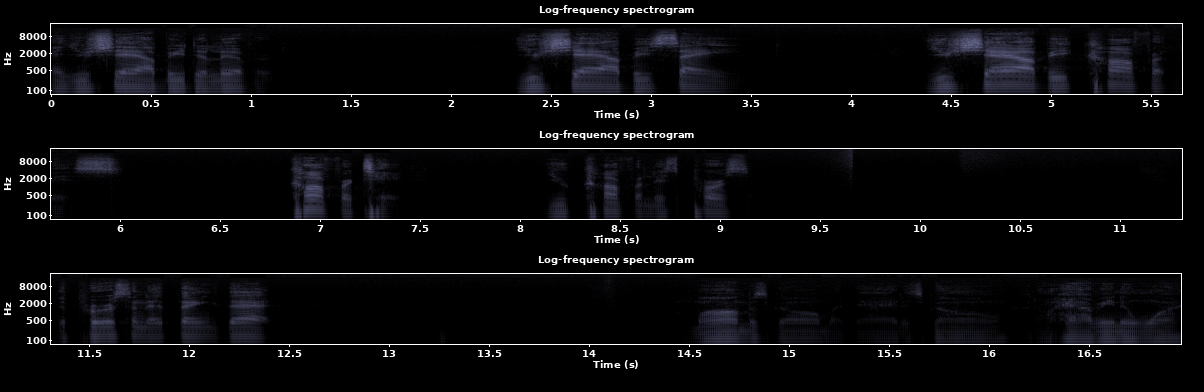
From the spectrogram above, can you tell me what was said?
And you shall be delivered. You shall be saved. You shall be comfortless, comforted you comfortless person. The person that think that my mom is gone, my dad is gone, don't have anyone.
